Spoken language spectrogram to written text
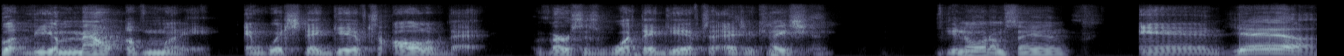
But the amount of money in which they give to all of that versus what they give to education. You know what I'm saying? And yeah,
